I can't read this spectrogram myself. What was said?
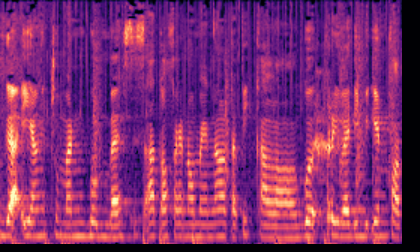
nggak yang cuman bombastis atau fenomenal. Tapi kalau gue pribadi bikin pod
